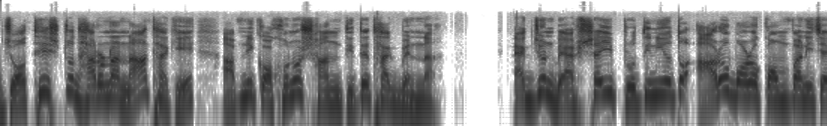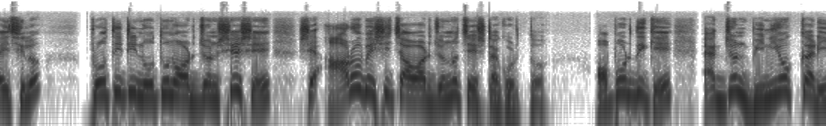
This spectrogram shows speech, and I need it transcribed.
যথেষ্ট ধারণা না থাকে, আপনি কখনো শান্তিতে থাকবেন না। একজন ব্যবসায়ী প্রতিনিয়ত আরও বড় কোম্পানি চাইছিল, প্রতিটি নতুন অর্জন শেষে সে আরও বেশি চাওয়ার জন্য চেষ্টা করত। অপরদিকে, একজন বিনিয়োগকারী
